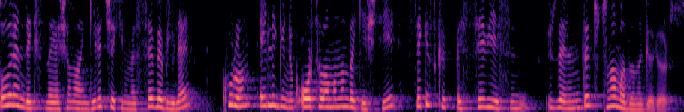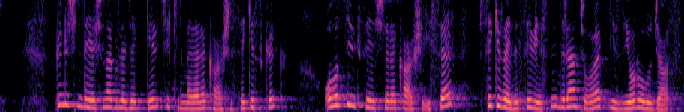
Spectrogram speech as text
dolar endeksinde yaşanan geri çekilme sebebiyle kurun 50 günlük ortalamanın da geçtiği 8.45 seviyesinin üzerinde tutunamadığını görüyoruz. Gün içinde yaşanabilecek geri çekilmelere karşı 8.40, olası yükselişlere karşı ise 8.50 seviyesini direnç olarak izliyor olacağız.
